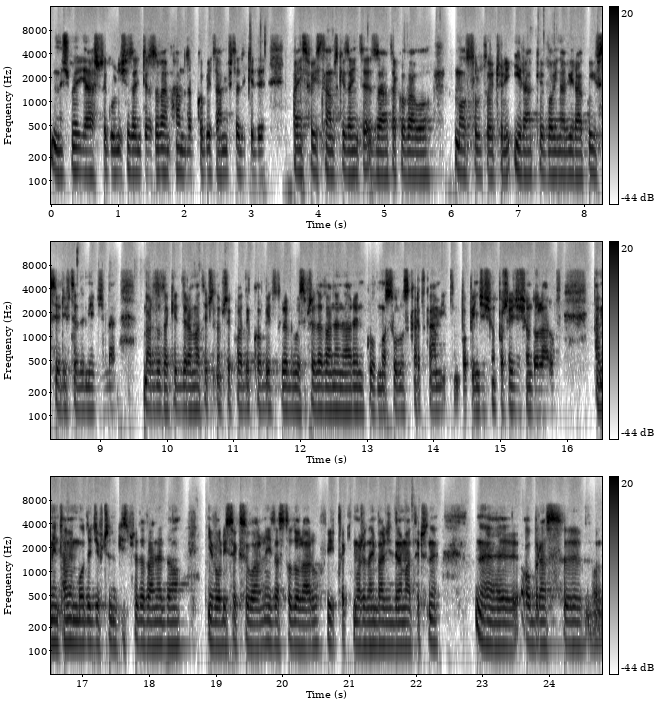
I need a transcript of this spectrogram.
myśmy, ja szczególnie się zainteresowałem handlem kobietami wtedy, kiedy państwo islamskie zaatakowało Mosul, to, czyli Irak, wojna w Iraku i w Syrii. Wtedy mieliśmy bardzo takie dramatyczne przykłady kobiet, które były sprzedawane na rynku w Mosulu z kartkami po 50, po 60 dolarów. Pamiętamy młode dziewczynki sprzedawane do niewoli seksualnej za 100 dolarów i taki może najbardziej dramatyczny e, obraz, e, bo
